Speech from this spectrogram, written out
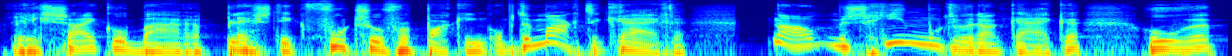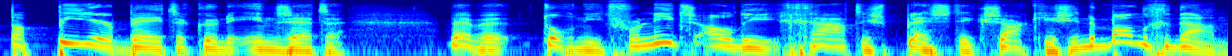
recyclebare plastic voedselverpakking op de markt te krijgen. Nou, misschien moeten we dan kijken hoe we papier beter kunnen inzetten. We hebben toch niet voor niets al die gratis plastic zakjes in de ban gedaan.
